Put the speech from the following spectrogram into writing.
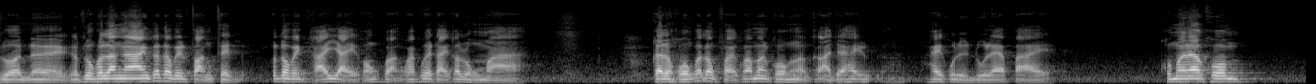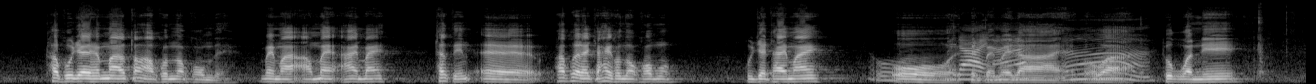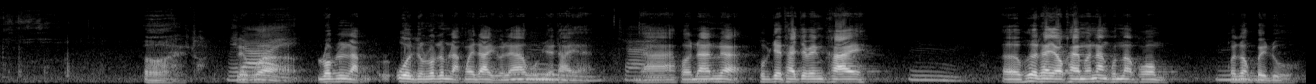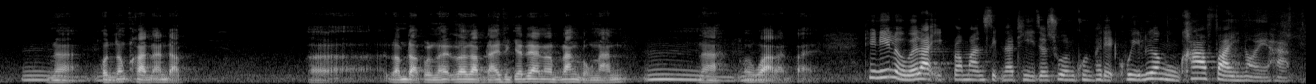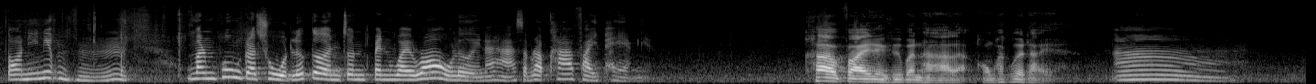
ส่วนเอ่อกระทรวงพลังงานก็ต้องเป็นฝั่งเสร็จ ก็ต้องเป็นขายใหญ่ของฝั่งพรรคเพื่อไทยเขาลงมากระผมก็ต้องฝ่ายความมั่นคงอะก็อาจจะให้ให้คนอื่นดูแลไป คมนาคม ถ้าผู้ใหญ่ทำมาต้องเอาคนมาคมเลยไม่มาเอาไม่ให้ไหมทักษิณเอ่อพรรคเพื่อไทยจะให้คนมาคม คุณจะไทยไหมโอ้ยไม่ได้เป็นไปไม่ได้นะเพราะว่าอ่าทุกวันนี้ เออไม่ เรียกได้ว่าลดน้ำหนักอ้วนจนลดน้ำหนักไม่ได้อยู่แล้วภูมิใจไทยอะใช่นะเพราะฉะนั้นเนี่ยภูมิใจไทยจะเป็นใครอืมเออเพื่อไทยเอาใครมานั่งคุณนาคม ก็ต้องไปดูอืมนะคนสำคัญอันดับเอ่อลำดับไหนระดับไหนถึงจะได้นั่งตรงนั้นอืมนะก็ว่ากันไป ทีนี้เหลือเวลาอีกประมาณ 10 นาทีจะชวนคุณพเดชคุยเรื่องค่าไฟหน่อยค่ะ ตอนนี้เนี่ยอื้อหือ มันพุ่งกระฉูดเหลือเกินจนเป็นไวรัลเลยนะคะสำหรับค่าไฟแพงเนี่ยค่าไฟเนี่ยคือปัญหาละของพรรคเพื่อไทยอ่า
